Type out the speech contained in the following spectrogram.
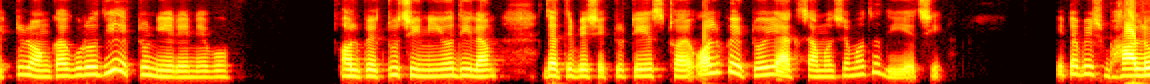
একটু লঙ্কা গুঁড়ো দিয়ে একটু নেড়ে নেব। অল্প একটু চিনিও দিলাম, যাতে বেশ একটু টেস্ট হয়। অল্প একটু, ওই এক চামচের মতো দিয়েছি। এটা বেশ ভালো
